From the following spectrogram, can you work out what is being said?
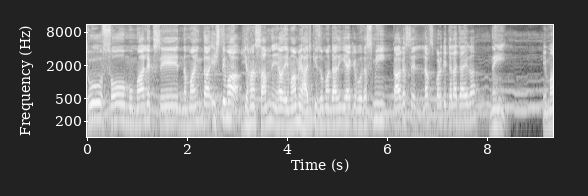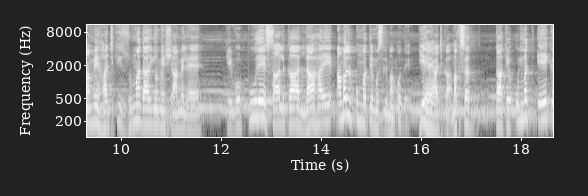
दो सौ ममालिक से नुमाइंदा इज्तम। यहाँ सामने है और इमाम हज की ज़िम्मेदारी है कि वो रस्मी कागज़ से लफ्ज़ पढ़ के चला जाएगा। नहीं, इमाम हज की ज़िम्मेदारियों में शामिल है कि वो पूरे साल का लाहे अमल उम्मत मुस्लिमा को दे। ये है हज का मकसद, ताकि उम्मत एक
